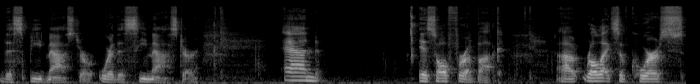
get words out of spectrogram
the Speedmaster or the Seamaster, and it's all for a buck. Uh, Rolex, of course,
